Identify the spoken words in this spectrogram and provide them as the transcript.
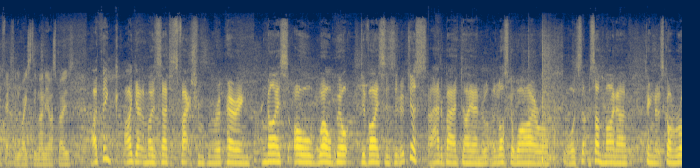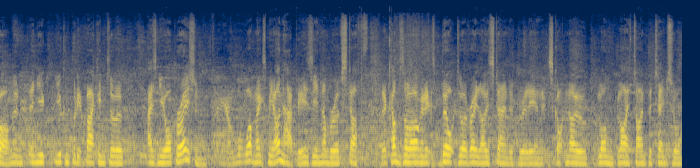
effectively wasting money, I suppose. I think I get the most satisfaction from repairing nice, old, well built devices that have just had a bad day and lost a wire or, or some minor thing that's gone wrong, and, and you, you can put it back into a as new operation. You know, what makes me unhappy is the number of stuff that comes along and it's built to a very low standard, really, and it's got no long lifetime potential,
